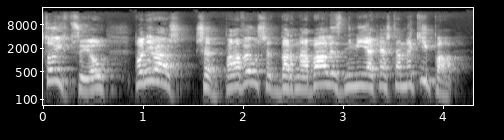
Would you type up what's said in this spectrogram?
Kto ich przyjął? Ponieważ szedł Paweł, szedł Barnaba, ale z nimi jakaś tam ekipa.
